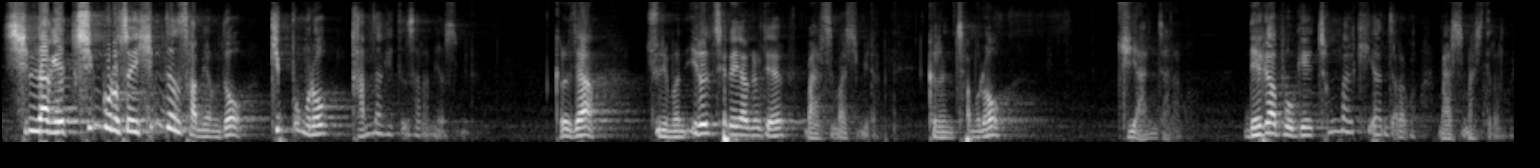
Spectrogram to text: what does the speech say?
신랑의 친구로서의 힘든 사명도 기쁨으로 감당했던 사람이었습니다. 그러자 주님은 이런 세례양을 대해 말씀하십니다. 그는 참으로 귀한 자라고 내가 보기에 정말 귀한 자라고 말씀하시더라고요.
